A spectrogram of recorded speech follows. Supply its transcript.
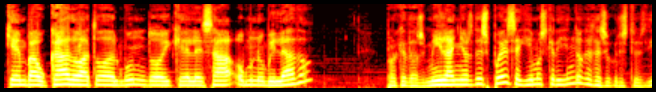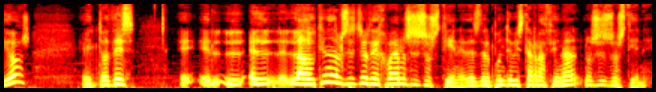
que ha embaucado a todo el mundo y que les ha obnubilado. Porque dos mil años después seguimos creyendo que Jesucristo es Dios. Entonces, eh, la doctrina de los testigos de Jehová no se sostiene, desde el punto de vista racional no se sostiene.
